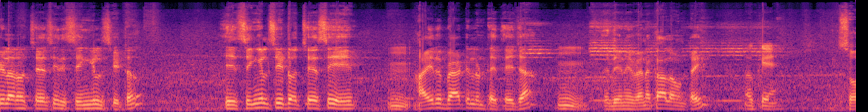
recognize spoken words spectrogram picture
వీలర్ వచ్చేసి ఇది సింగిల్ సీట్. ఈ సింగిల్ సీట్ వచ్చేసి. ఐదు బ్యాటరీలు ఉంటాయి తేజ. దీని వెనకాల ఉంటాయి. ఓకే. సో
